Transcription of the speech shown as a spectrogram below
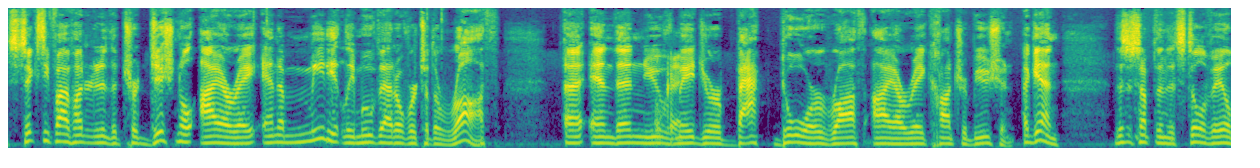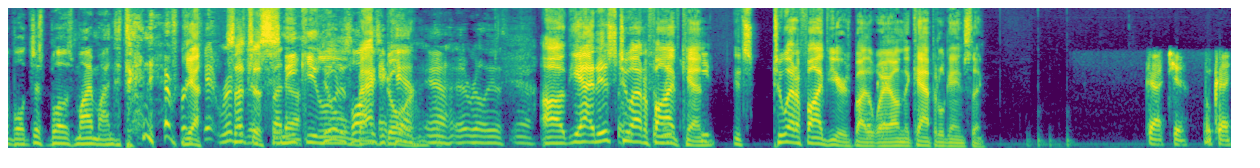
6500 into the traditional IRA and immediately move that over to the Roth uh, and then you've Okay. made your backdoor Roth IRA contribution. Again, this is something that's still available. It just blows my mind that they never Yeah, get rid such of a this. but, uh, sneaky do it little as long as you backdoor. Yeah, it really is. Yeah. Uh, yeah, it is two out of so five, Ken. keep- It's two out of five years, by the way, on the capital gains thing. Gotcha. Okay.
